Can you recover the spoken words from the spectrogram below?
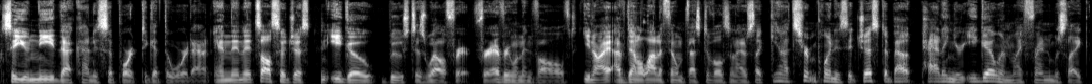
So you need that kind of support to get the word out, and then it's also just an ego boost as well for for everyone involved. You know, I, I've done a lot of film festivals, and I was like, you know, at a certain point, is it just about patting your ego? And my friend was like,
